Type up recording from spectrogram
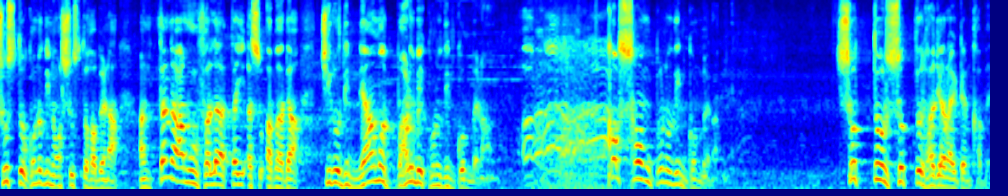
সুস্থ কোনোদিন অসুস্থ হবে না। আন্তানামু ফালা তাই আসু আবাদা। চিরদিন নিয়ামত বাড়বে কোনোদিন কমবে না। কসম কোনোদিন কমবে না। সত্তর সত্তর হাজার আইটেম খাবে।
